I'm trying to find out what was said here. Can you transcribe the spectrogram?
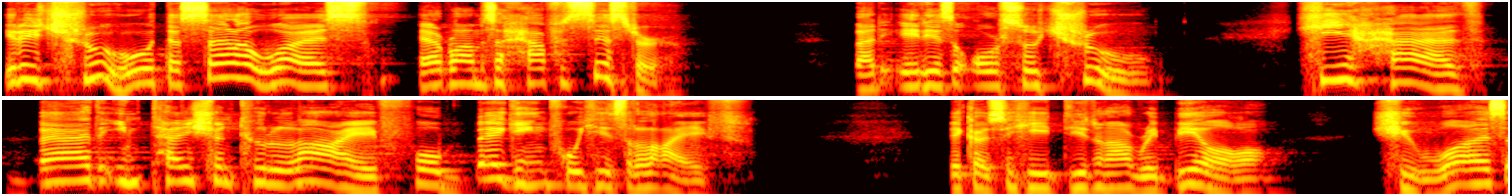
It is true that Sarah was Abraham's half sister, but it is also true he had bad intention to lie for begging for his life because he did not reveal she was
